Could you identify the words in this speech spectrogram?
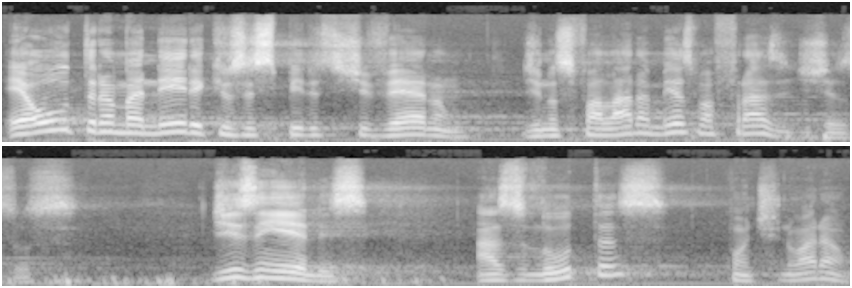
É outra maneira que os Espíritos tiveram de nos falar a mesma frase de Jesus. Dizem eles: as lutas continuarão.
